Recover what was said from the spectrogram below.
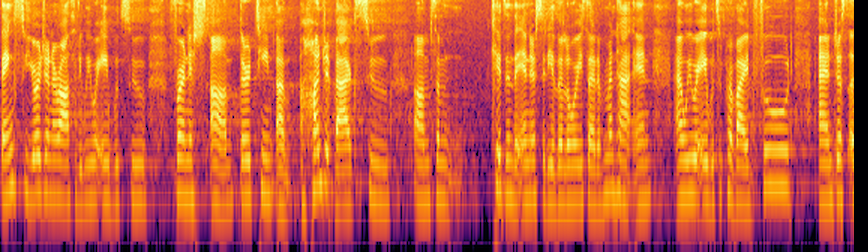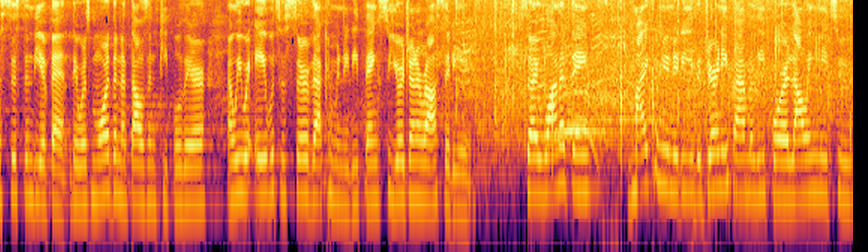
thanks to your generosity, we were able to furnish um, 13, um, 100 bags to um, some kids in the inner city of the Lower East Side of Manhattan, and we were able to provide food and just assist in the event. There was more than a thousand people there, and we were able to serve that community thanks to your generosity. So I want to thank my community, the Journey family, for allowing me to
